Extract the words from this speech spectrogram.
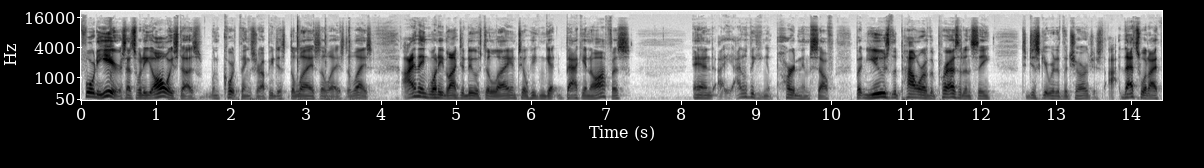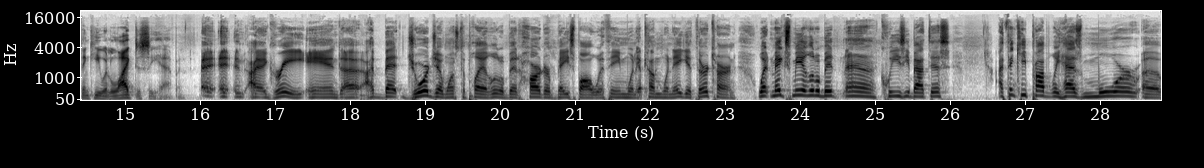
40 years. That's what he always does when court things are up. He just delays, delays, delays. I think what he'd like to do is delay until he can get back in office. And I, I don't think he can pardon himself, but use the power of the presidency to just get rid of the charges. I, that's what I think he would like to see happen. And, and I agree, and uh, I bet Georgia wants to play a little bit harder baseball with him when it come when they get their turn. What makes me a little bit uh, queasy about this, I think he probably has more uh,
